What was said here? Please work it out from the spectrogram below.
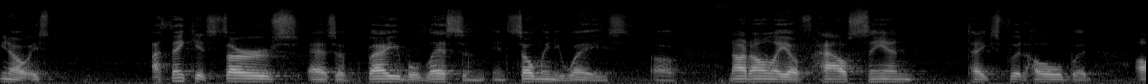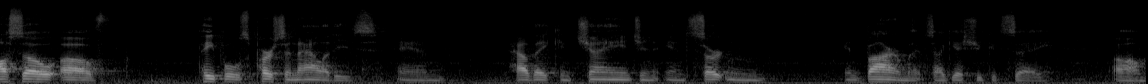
you know, it's, I think it serves as a valuable lesson in so many ways, uh, not only of how sin takes foothold, but also of people's personalities and how they can change in, in certain environments, I guess you could say. Um,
